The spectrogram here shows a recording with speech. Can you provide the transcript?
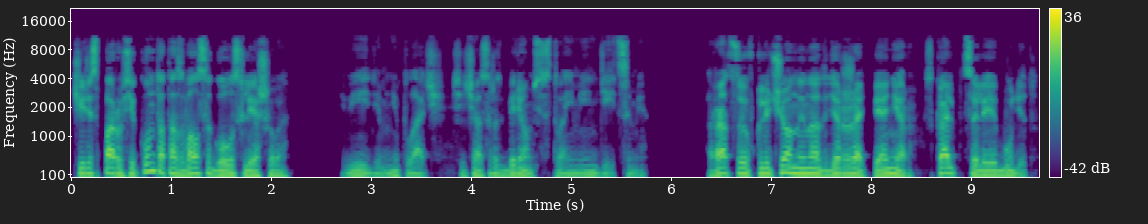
Через пару секунд отозвался голос Лешего. «Видим, не плачь. Сейчас разберемся с твоими индейцами». Рацию включенной надо держать, пионер. Скальп целее будет.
